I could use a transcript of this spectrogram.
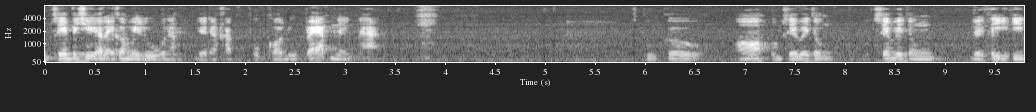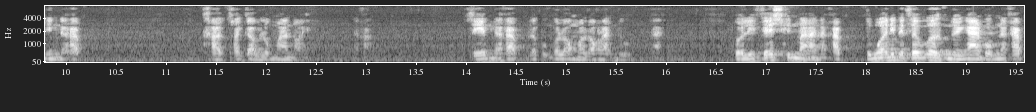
ผมเซฟไปชื่ออะไรก็ไม่รู้นะ เดี๋ยวนะครับ ผมขอดูแป๊บหนึ่งนะฮะ Google อ๋อ ผมเซฟไว้ตรง เซฟไว้ตรงเลขที่อีกที่หนึ่งนะครับ ขาถอยกลับลงมาหน่อยนะครับ เซฟนะครับ แล้วผมก็ลองมาลองรันดูนะกด refresh ขึ้นมานะครับ สมมติว่านี่เป็นเซิร์ฟเวอร์หน่วยงานผมนะครับ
